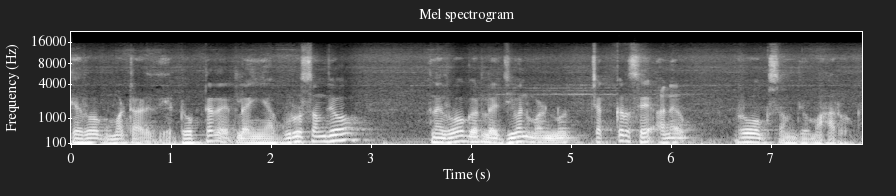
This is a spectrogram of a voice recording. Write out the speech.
જે રોગ મટાડી દે. ડૉક્ટર એટલે અહીંયા ગુરુ સમજો અને રોગ એટલે જીવન મરણનું ચક્કર છે અને રોગ સમજો, મહારોગ.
